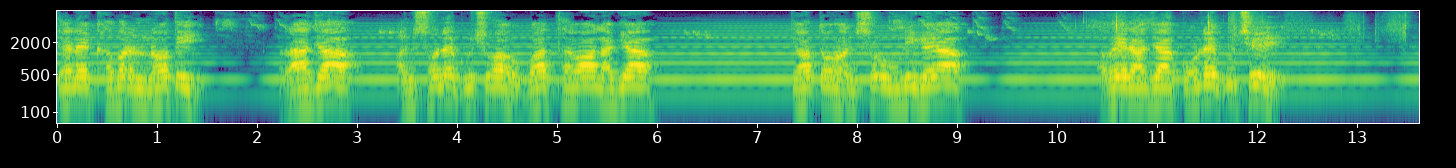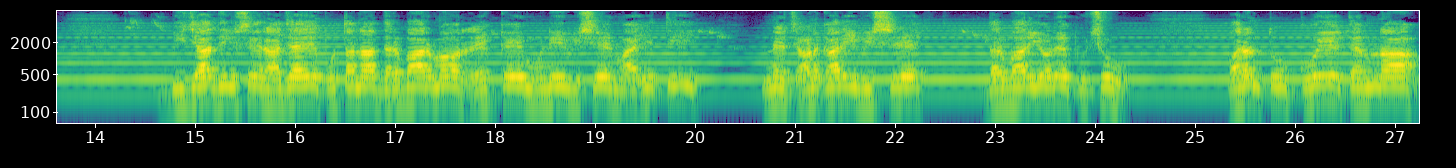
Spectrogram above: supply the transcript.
તેને ખબર નહોતી. રાજા અંશોને પૂછવા ઊભા થવા લાગ્યા. ત્યાં તો અંશો ઉડી ગયા. હવે રાજા કોને પૂછે? બીજા દિવસે રાજાએ પોતાના દરબારમાં રેકે મુનિ વિશે માહિતી ને જાણકારી વિશે દરબારીઓને પૂછ્યું. પરંતુ કોઈએ તેમના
